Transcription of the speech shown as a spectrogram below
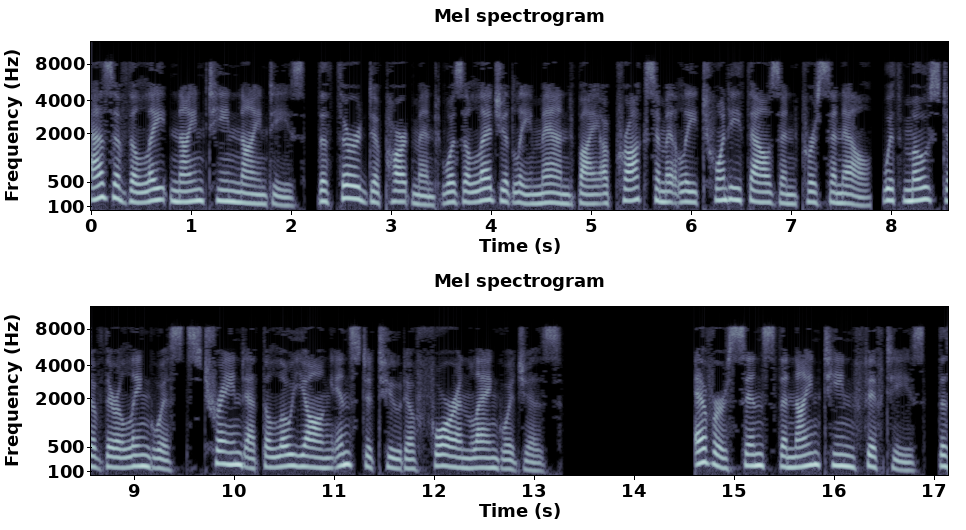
As of the late 1990s, the third department was allegedly manned by approximately 20,000 personnel, with most of their linguists trained at the Luoyang Institute of Foreign Languages. Ever since the 1950s, the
